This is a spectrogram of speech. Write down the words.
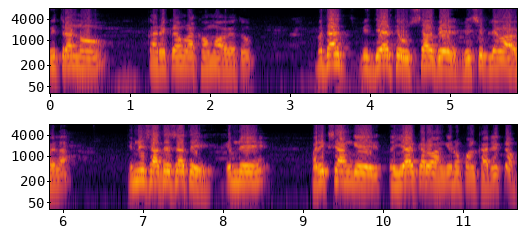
વિતરણનો કાર્યક્રમ રાખવામાં આવ્યો હતો. બધા જ વિદ્યાર્થીઓ ઉત્સાહભેર રિસિપ્ટ લેવા આવેલા. એમની સાથે સાથે એમને પરીક્ષા અંગે તૈયાર કરવા અંગેનો પણ કાર્યક્રમ,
